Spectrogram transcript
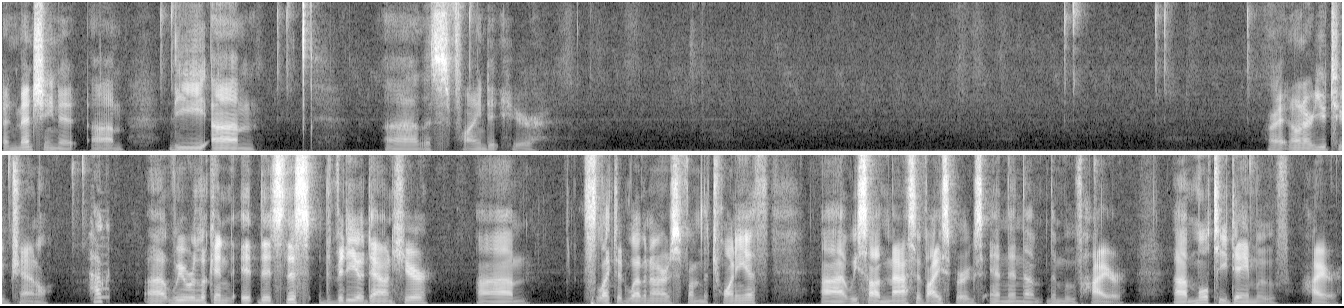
and mentioning it um, the um, let's find it here right on our youtube channel. How uh, we were looking it, it's this the video down here um, selected webinars from the 20th uh, we saw massive icebergs and then the, the move higher uh, multi-day move higher.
